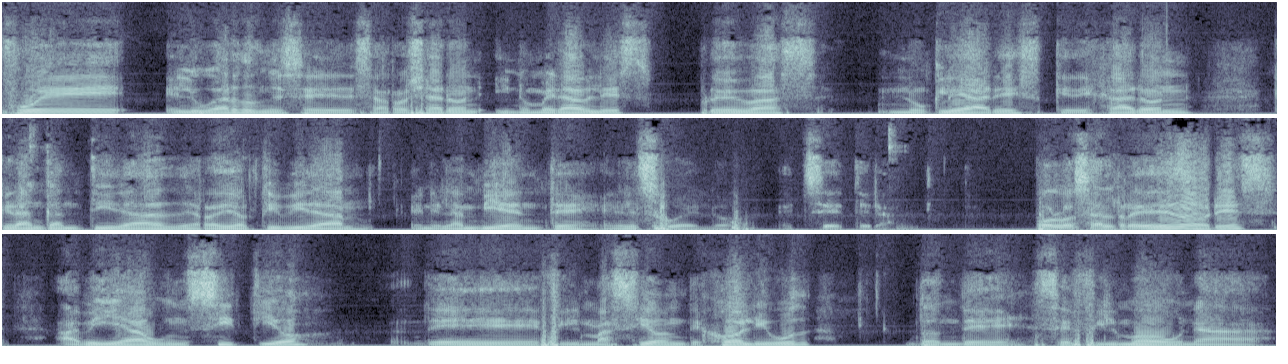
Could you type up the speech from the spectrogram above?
fue el lugar donde se desarrollaron innumerables pruebas nucleares que dejaron gran cantidad de radioactividad en el ambiente, en el suelo, etc. Por los alrededores había un sitio de filmación de Hollywood donde se filmó una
